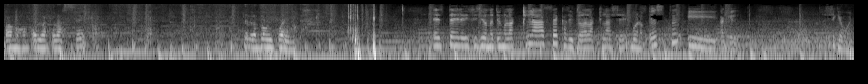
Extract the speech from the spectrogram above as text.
Vamos a por la clase de las 2 y 40. Este es el edificio donde tengo las clases, casi todas las clases. Bueno, este y aquel. Así que bueno.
